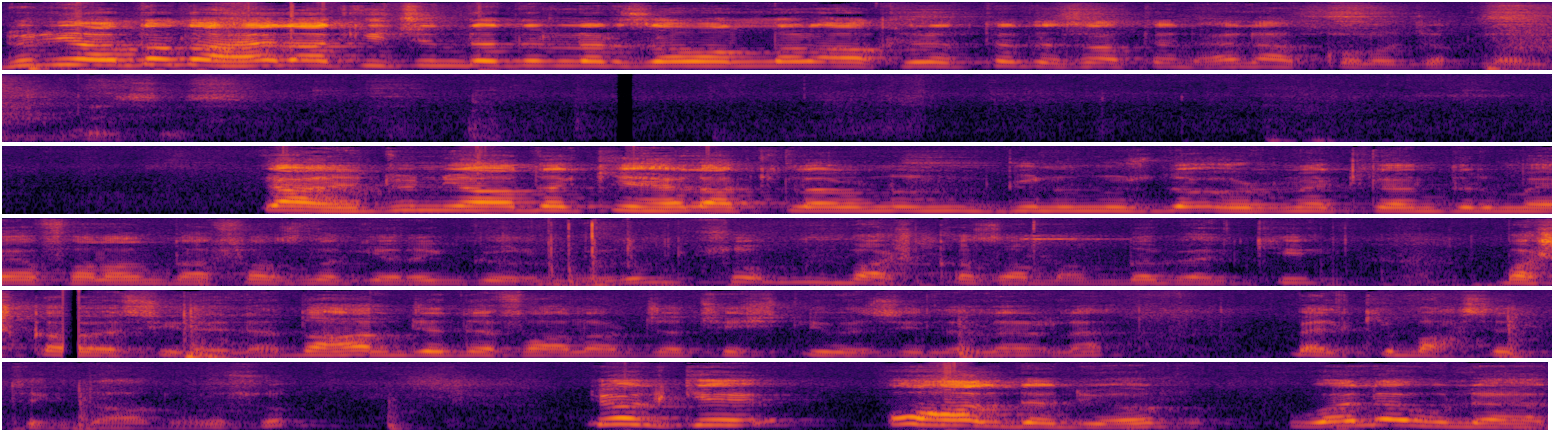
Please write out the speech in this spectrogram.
Dünyada da helak içindedirler zavallılar, ahirette de zaten helak olacaklar şüphesiz. Yani dünyadaki helaklarının günümüzde örneklendirmeye falan da fazla gerek görmüyorum. Son başka zamanda belki başka vesileyle, daha önce defalarca çeşitli vesilelerle belki bahsettik daha doğrusu. Diyor ki o halde diyor وَلَوْلَا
